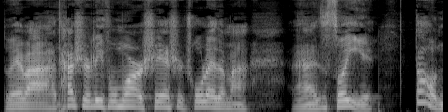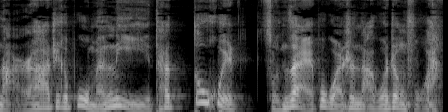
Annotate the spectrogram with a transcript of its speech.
对吧？他是利弗摩尔实验室出来的嘛，哎，所以到哪儿啊，这个部门利益他都会存在，不管是哪国政府啊。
